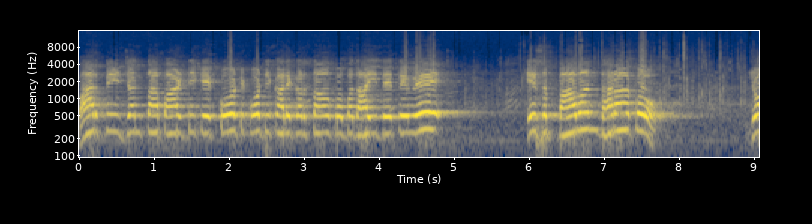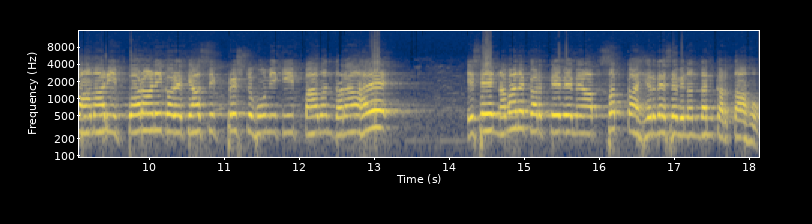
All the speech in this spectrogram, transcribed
भारतीय जनता पार्टी के कोटि कोटि कार्यकर्ताओं को बधाई देते हुए इस पावन धरा को, जो हमारी पौराणिक और ऐतिहासिक पृष्ठभूमि की पावन धरा है इसे नमन करते हुए मैं आप सबका हृदय से अभिनंदन करता हूँ।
